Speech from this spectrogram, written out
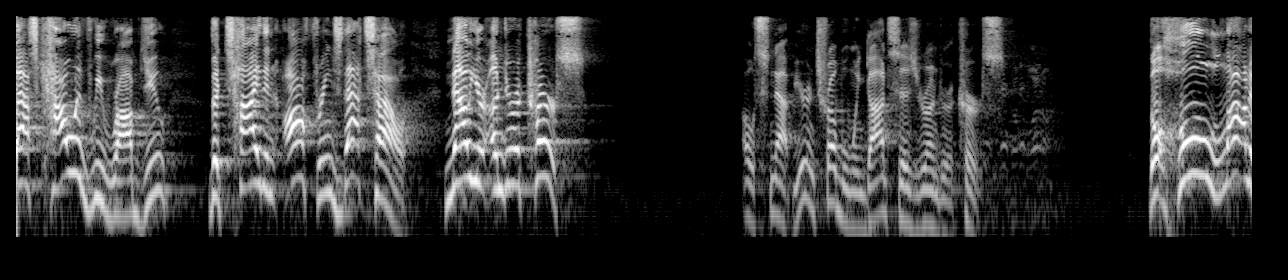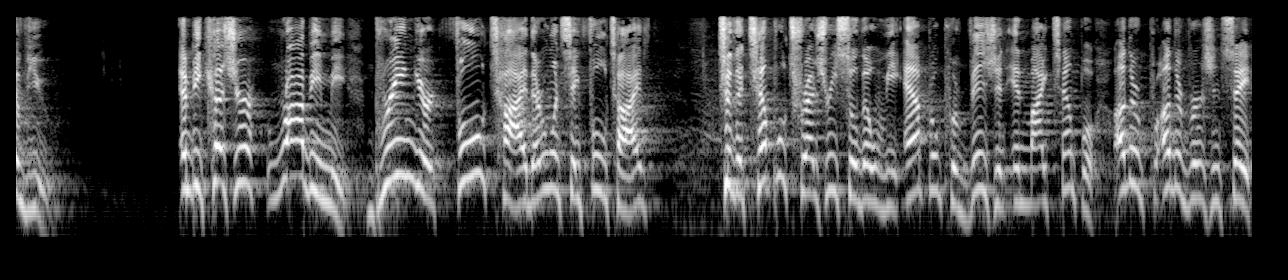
ask, How have we robbed you? The tithe and offerings, that's how. Now you're under a curse. Oh, snap, you're in trouble when God says you're under a curse. The whole lot of you and because you're robbing me. Bring your full tithe, everyone say full tithe, to the temple treasury so there will be ample provision in my temple. Other, other versions say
